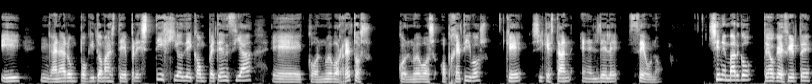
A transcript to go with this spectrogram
y ganar un poquito más de prestigio, de competencia eh, con nuevos retos, con nuevos objetivos que sí que están en el DLC1. Sin embargo, tengo que decirte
